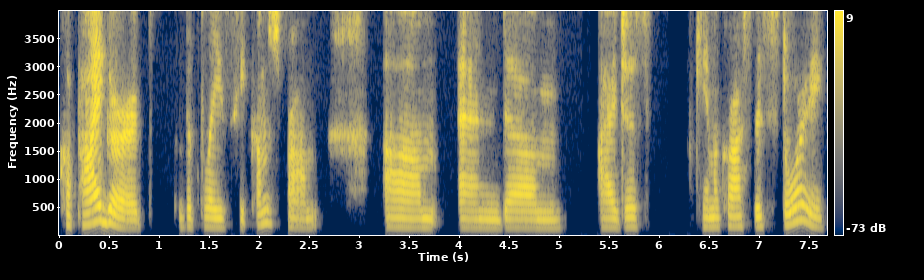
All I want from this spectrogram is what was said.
Kopaigorod, the place he comes from um and um i just came across this story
